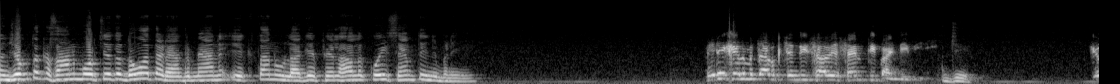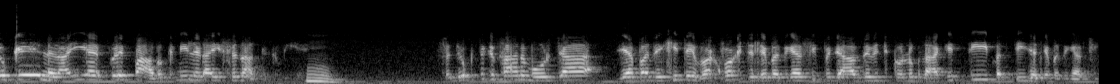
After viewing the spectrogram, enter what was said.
ਸੰਯੁਕਤ ਕਿਸਾਨ ਮੋਰਚੇ ਤੇ ਦੋਵਾਂ ਧੜਿਆਂ ਦਰਮਿਆਨ ਏਕਤਾ ਨੂੰ ਲੈ ਕੇ ਫਿਲਹਾਲ ਕੋਈ ਸਹਿਮਤੀ ਨਹੀਂ ਬਣੀ। ਮੇਰੇ ਖਿਆਲ ਮੁਤਾਬਕ ਚੰਦੀ ਸਾਹਿਬ ਇਹ ਸਹਿਮਤੀ ਬਣਦੀ ਵੀ ਜੀ। ਕਿਉਂਕਿ ਲੜਾਈ ਹੈ ਪੂਰੇ ਭਾਵਕ ਨਹੀਂ ਲੜਾਈ ਸਿਧਾਂਤਕ ਵੀ ਹੈ। ਹੂੰ। ਸੰਯੁਕਤ ਕਿਸਾਨ ਮੋਰਚਾ ਜੇ ਆਪਾਂ ਦੇਖੀ ਤੇ ਵੱਖ-ਵੱਖ ਜਥੇਬੰਦੀਆਂ ਸੀ ਪੰਜਾਬ ਦੇ ਵਿੱਚ ਕੁੱਲ ਮਿਲਾ ਕੇ 30 32 ਜਥੇਬੰਦੀਆਂ ਸੀ।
